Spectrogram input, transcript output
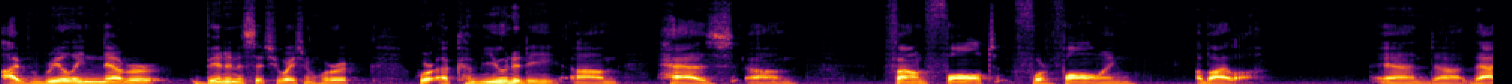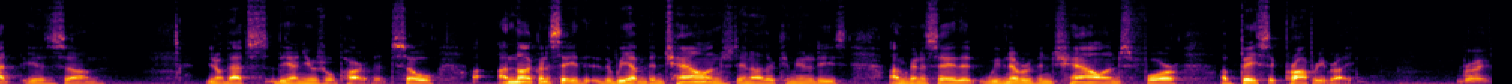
I've really never been in a situation where where a community um, has um, found fault for following a bylaw. And uh, that is, um, you know, that's the unusual part of it. So I'm not going to say that we haven't been challenged in other communities. I'm going to say that we've never been challenged for a basic property right. Right.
